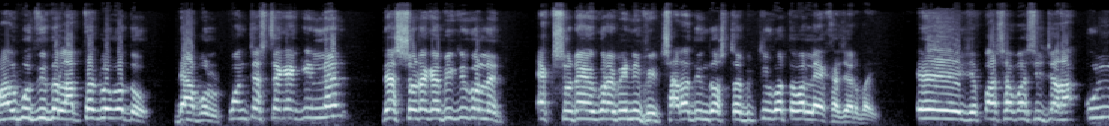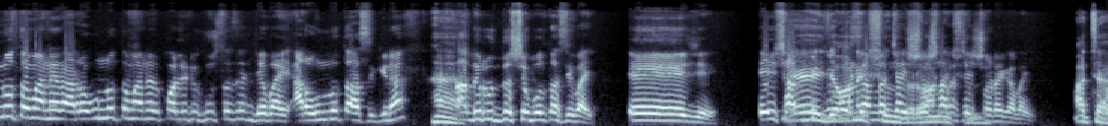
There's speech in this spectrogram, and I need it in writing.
মাল প্রতিতে লাভ থাকল কত? ডাবল পঞ্চাশ টাকা কিনলেন দেড়শো টাকা বিক্রি করলেন একশো টাকা করে বেনিফিট সারাদিন দশটা বিক্রি করতে পারলে এক হাজার ভাই। এই যে পাশাপাশি যারা উন্নত মানের আরও উন্নত মানের কোয়ালিটি খুঁজতেছেন যে ভাই আরও উন্নত আছে কিনা হ্যাঁ। তাদের উদ্দেশ্যে বলতাছি ভাই এই যে এই আমরা চারশো সাড়ে চারশো টাকা ভাই। আচ্ছা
